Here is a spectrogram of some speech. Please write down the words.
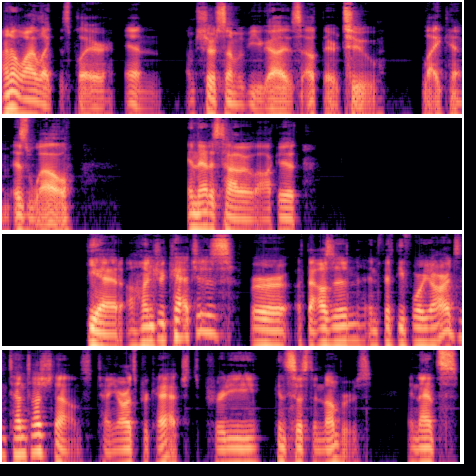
I know I like this player, and I'm sure some of you guys out there too like him as well. And that is Tyler Lockett. He had 100 catches for 1,054 yards and 10 touchdowns, 10 yards per catch. It's pretty consistent numbers. And that's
